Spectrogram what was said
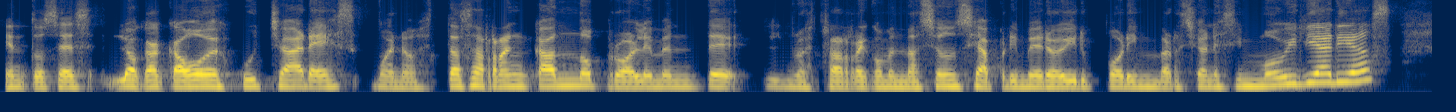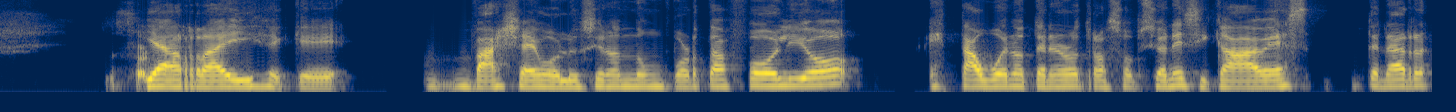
Entonces, lo que acabo de escuchar es, bueno, estás arrancando, probablemente nuestra recomendación sea primero ir por inversiones inmobiliarias y a raíz de que vaya evolucionando un portafolio, está bueno tener otras opciones y cada vez tener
